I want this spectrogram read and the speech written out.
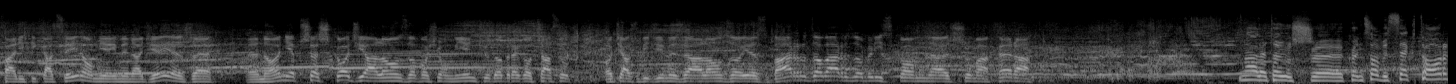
kwalifikacyjną. Miejmy nadzieję, że e, no, nie przeszkodzi Alonso w osiągnięciu dobrego czasu, chociaż widzimy, że Alonso jest bardzo, bardzo blisko m, Schumachera. No ale to już e, końcowy sektor.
